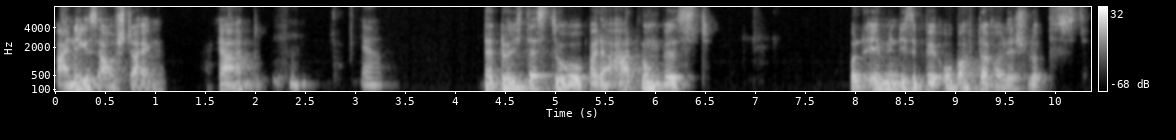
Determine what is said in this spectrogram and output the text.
einiges aufsteigen. Ja. Ja. Dadurch, dass du bei der Atmung bist und eben in diese Beobachterrolle schlüpfst,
